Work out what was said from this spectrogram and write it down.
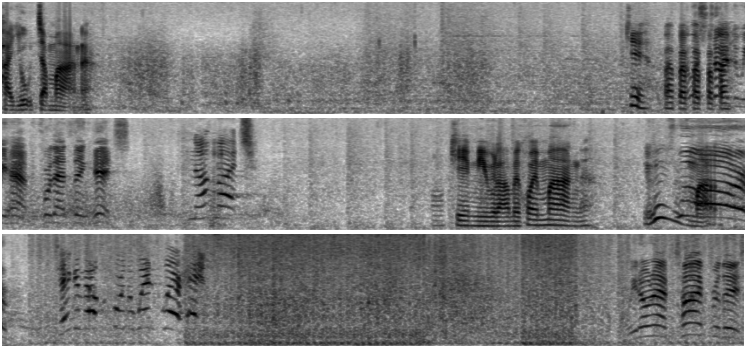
พายุจะมานะ โอเค ไปไป How ไป much ไปไป time do we have before that thing hits? Not much. โอเค มีเวลาไม่ค่อยมากนะอื้อมา Swarm! Take him out before the wind flare hits. We don't have time for this.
